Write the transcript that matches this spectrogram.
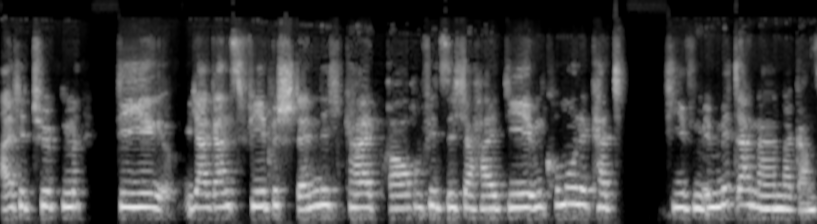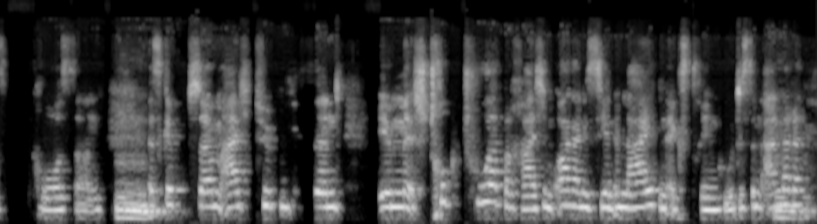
Archetypen, die ja ganz viel Beständigkeit brauchen, viel Sicherheit, die im Kommunikativ Kollektiven, im Miteinander ganz groß sind. Mhm. Es gibt ähm, Archetypen, die sind im Strukturbereich, im Organisieren, im Leiten extrem gut. Es sind andere, mhm.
